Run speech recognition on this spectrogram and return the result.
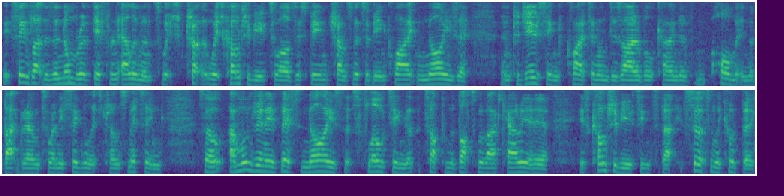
It seems like there's a number of different elements which which contribute towards this being transmitter being quite noisy and producing quite an undesirable kind of hum in the background to any signal it's transmitting. So I'm wondering if this noise that's floating at the top and the bottom of our carrier here is contributing to that. It certainly could be.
